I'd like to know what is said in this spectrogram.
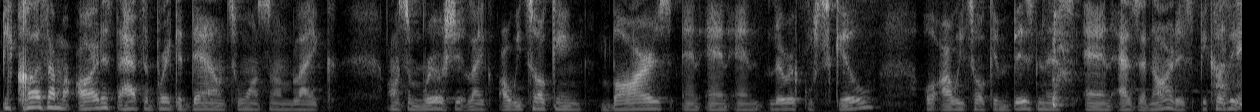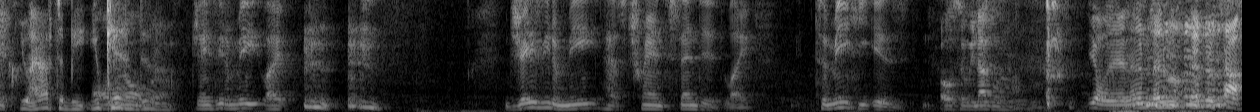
because I'm an artist, I had to break it down to on some like on some real shit. Like, are we talking bars and and and lyrical skill? Or are we talking business and as an artist? Because it, you have to be. You oh, can't do. Jay Z to me, like Jay Z to me has transcended. Like to me, he is. Oh, so we're not going on. Yo, yeah, let him, let him, let him do his top.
